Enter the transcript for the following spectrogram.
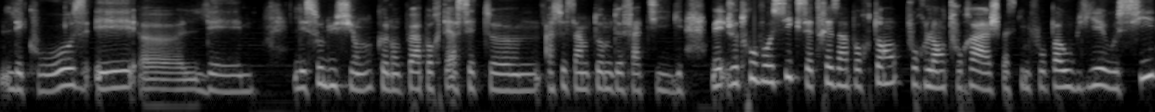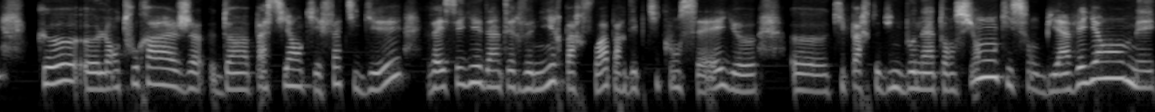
les causes et les, les solutions que l'on peut apporter à, cette, à ce symptôme de fatigue. Mais je trouve aussi que c'est très important pour l'entourage parce qu'il ne faut pas oublier aussi que euh, l'entourage d'un patient qui est fatigué va essayer d'intervenir parfois par des petits conseils euh, euh, qui partent d'une bonne intention, qui sont bienveillants, mais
